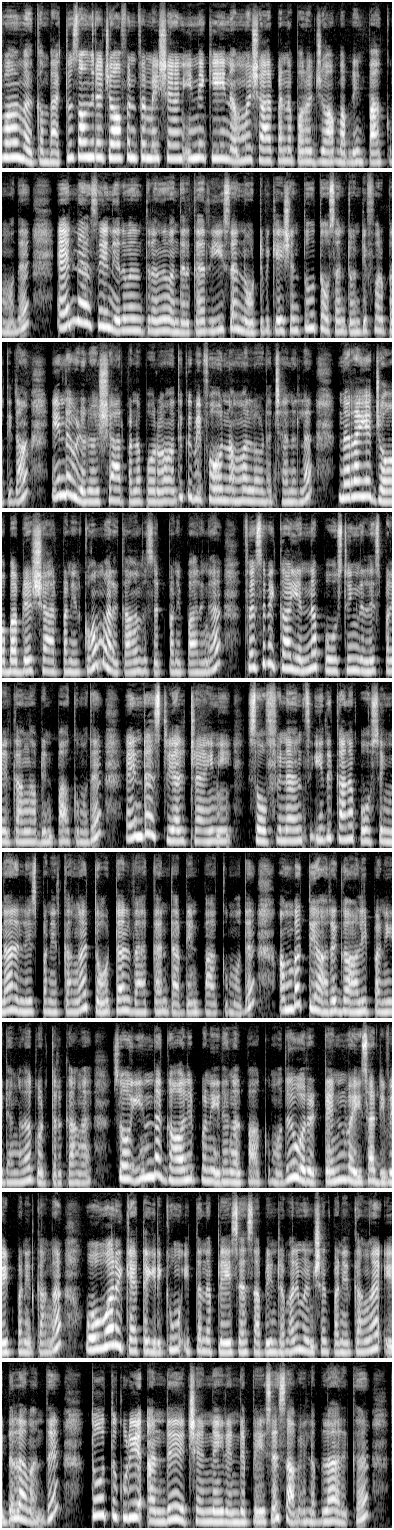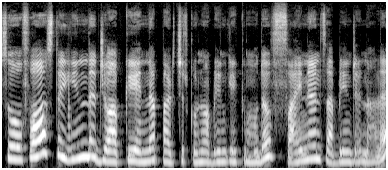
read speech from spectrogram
Everyone welcome back to Soundara job information இன்றைக்கி நம்ம share பண்ண போகிற ஜாப் அப்படின்னு பார்க்கும்போது என்எல்சி நிறுவனத்துலேருந்து வந்திருக்க recent notification two thousand twenty four பற்றி தான் இந்த வீடியோவில் ஷேர் பண்ண போகிறோம் அதுக்கு பிஃபோர் நம்மளோட சேனலில் நிறைய ஜாப் அப்டேட் ஷேர் பண்ணியிருக்கோம். மறக்காமல் விசிட் பண்ணி பாருங்கள் ஸ்பெசிஃபிக்காக என்ன போஸ்டிங் ரிலீஸ் பண்ணியிருக்காங்க அப்படின்னு பார்க்கும்போது இண்டஸ்ட்ரியல் ட்ரைனி ஸோ ஃபினான்ஸ் இதுக்கான போஸ்டிங் தான் ரிலீஸ் பண்ணியிருக்காங்க. டோட்டல் வேக்கண்ட் அப்படின்னு பார்க்கும்போது ஐம்பத்தி ஆறு காலி பணியிடங்களை கொடுத்துருக்காங்க. ஸோ இந்த காலி பண்ண இடங்கள் பார்க்கும்போது ஒரு டென் வைஸாக டிவைட் பண்ணியிருக்காங்க ஒவ்வொரு கேட்டகரிக்கும் இத்தனை பிளேசஸ் அப்படின்ற மாதிரி மென்ஷன் பண்ணியிருக்காங்க இதில் வந்து தூத்துக்குடி அண்டு சென்னை ரெண்டு பிளேசஸ் அவைலபிளாக இருக்குது ஸோ ஃபர்ஸ்ட்டு இந்த ஜாப்க்கு என்ன படிச்சிருக்கணும் அப்படின்னு கேட்கும்போது ஃபைனான்ஸ் அப்படின்றனால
